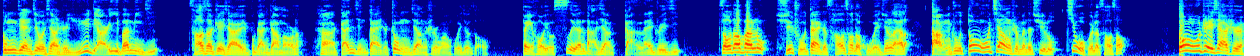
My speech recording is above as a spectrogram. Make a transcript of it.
弓箭就像是雨点一般密集。曹操这下也不敢炸毛了。哈，赶紧带着众将士往回就走，背后有四员大将赶来追击。走到半路，许褚带着曹操的虎卫军来了，挡住东吴将士们的去路，救回了曹操。东吴这下是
